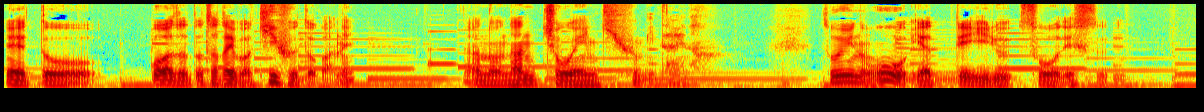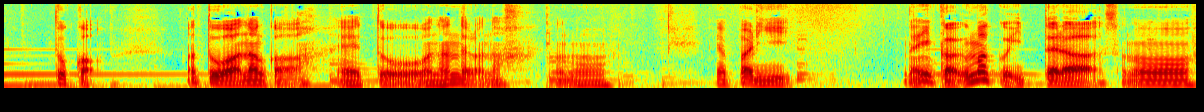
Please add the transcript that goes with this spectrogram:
えっ、とわざと例えば寄付とかねあの何兆円寄付みたいな。そういうのをやっているそうです。とか。あとはなんかえっ、となんだろうな。そのやっぱり何かうまくいったらその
